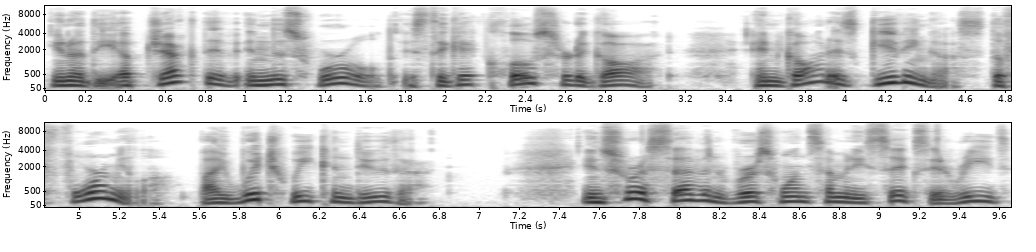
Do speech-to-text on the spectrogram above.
You know, the objective in this world is to get closer to God, and God is giving us the formula by which we can do that. In Surah 7, verse 176, it reads,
